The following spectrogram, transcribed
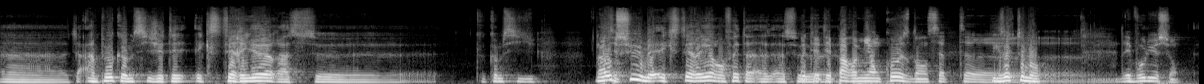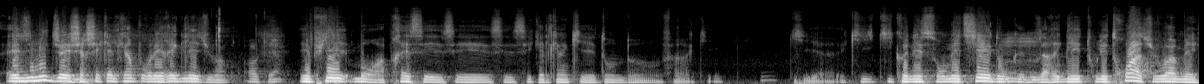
Euh, un peu comme si j'étais extérieur à ce. Comme si. Pas au-dessus, mais extérieur en fait à, ce. Ouais, t'étais pas remis en cause dans cette euh, Exactement. euh, évolution. Et limite, j'allais chercher quelqu'un pour les régler, tu vois. Et puis, bon, après, c'est quelqu'un qui est dans, dans- enfin, qui, qui, euh, qui, qui connaît son métier, donc elle nous a réglé tous les trois, tu vois. Mais,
